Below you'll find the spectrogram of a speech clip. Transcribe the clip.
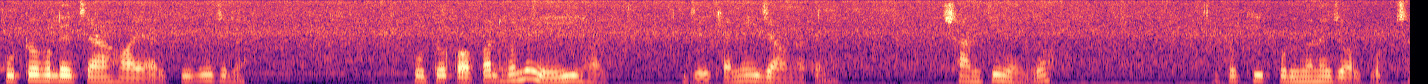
ফুটো হলে যা হয় আর কি, বুঝলে? ফুটো কপাল হলে এই হয়, যেখানেই যাও না কেন। শান্তি নেই গো। কি পরিমাণে জল পড়ছে।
